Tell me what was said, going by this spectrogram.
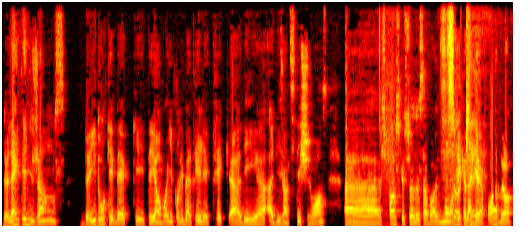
de l'intelligence de Hydro-Québec qui a été envoyé pour les batteries électriques à des, à des entités chinoises? Euh, je pense que ça, là, ça va montrer que la guerre froide, là,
